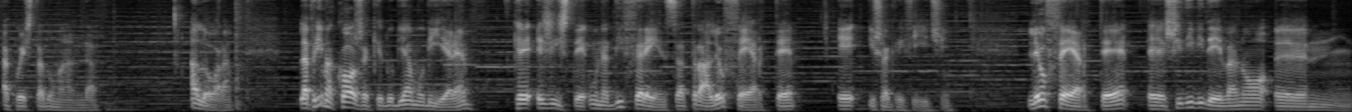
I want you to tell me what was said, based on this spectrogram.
a questa domanda. Allora, la prima cosa che dobbiamo dire è che esiste una differenza tra le offerte e i sacrifici. Le offerte eh, si dividevano, ehm,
